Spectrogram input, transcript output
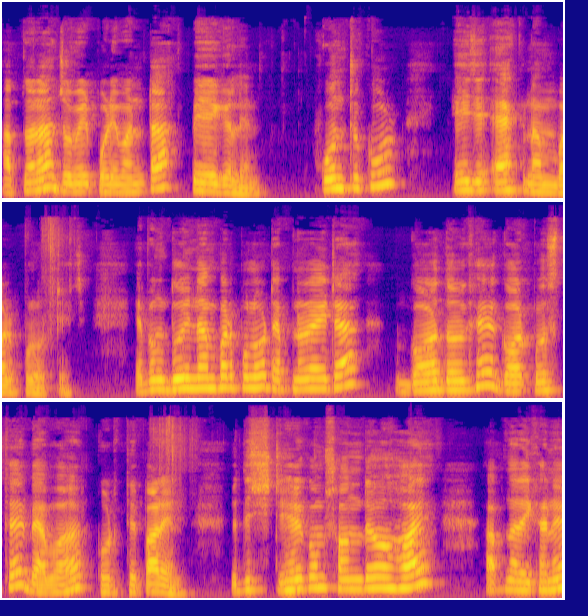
আপনারা জমির পরিমাণটা পেয়ে গেলেন। কোনটুকুর? এই যে এক নাম্বার প্লটের এবং দুই নাম্বার প্লট আপনারা এটা গড় দৈর্ঘ্যে, গড় প্রস্থে ব্যবহার করতে পারেন। যদি সেরকম সন্দেহ হয়, আপনার এখানে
